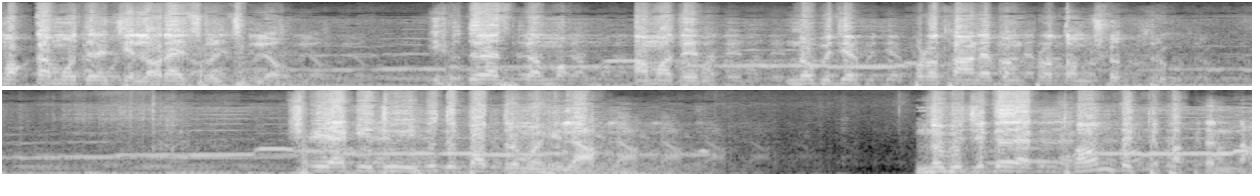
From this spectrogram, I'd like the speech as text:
মক্কা মদিনার যে লড়াই চলছিল, ইহুদিরা ছিল আমাদের নবীজের প্রধান এবং প্রথম শত্রু। সেই একই যে ইহুদি ভদ্র মহিলা, নবীজিকে একদম দেখতে পারতেন না।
